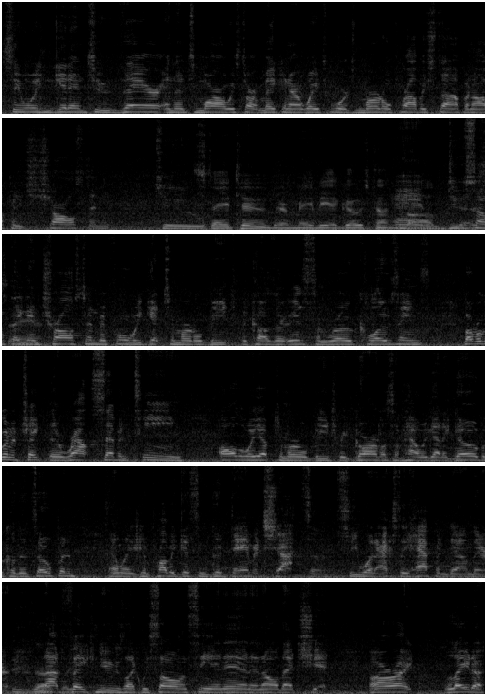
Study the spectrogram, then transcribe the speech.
see what we can get into there. And then tomorrow we start making our way towards Myrtle, probably stopping off in Charleston to Stay tuned. There may be a ghost hunt and do something in. Charleston before we get to Myrtle Beach because there is some road closings. But we're going to take the Route 17 all the way up to Myrtle Beach, regardless of how we got to go, because it's open and we can probably get some good damage shots and see what actually happened down there. Not fake news like we saw on CNN and all that shit. All right, later.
